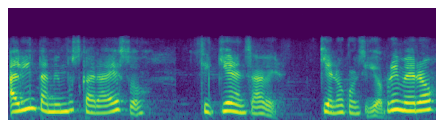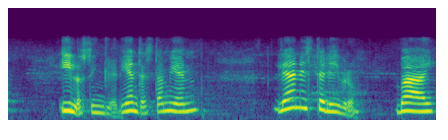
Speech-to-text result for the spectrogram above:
alguien también buscará eso. Si quieren saber quién lo consiguió primero, y los ingredientes también, lean este libro. Bye.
